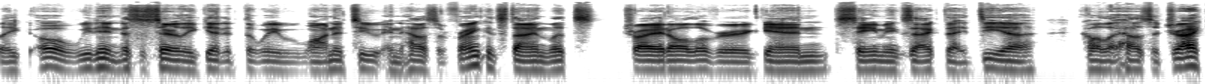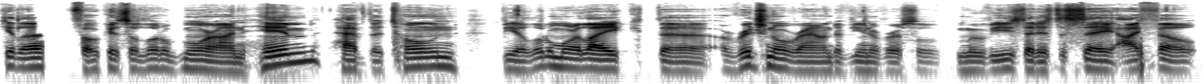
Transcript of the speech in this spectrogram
Like, oh, we didn't necessarily get it the way we wanted to in House of Frankenstein. Let's try it all over again. Same exact idea. Call it House of Dracula. Focus a little more on him. Have the tone be a little more like the original round of Universal movies. That is to say, I felt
